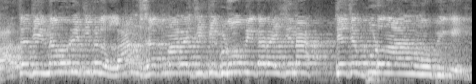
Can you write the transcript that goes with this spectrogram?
आता ती नवरी तिकडं लांब झक मारायची तिकडं उभी करायची ना त्याच्या पुढून आणून उभी केली.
